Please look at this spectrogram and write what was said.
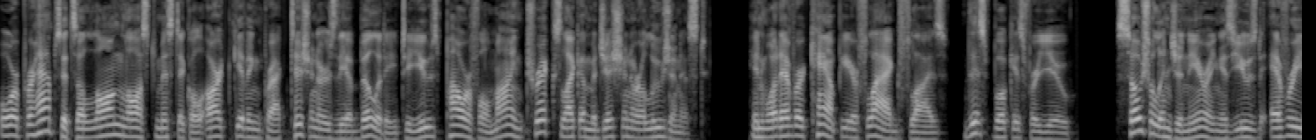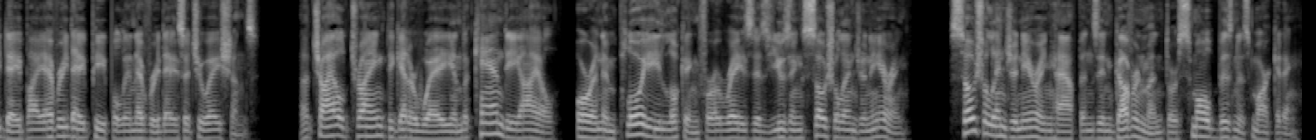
Or perhaps it's a long-lost mystical art giving practitioners the ability to use powerful mind tricks like a magician or illusionist. In whatever camp your flag flies, this book is for you. Social engineering is used every day by everyday people in everyday situations. A child trying to get her way in the candy aisle or an employee looking for a raise is using social engineering. Social engineering happens in government or small business marketing.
